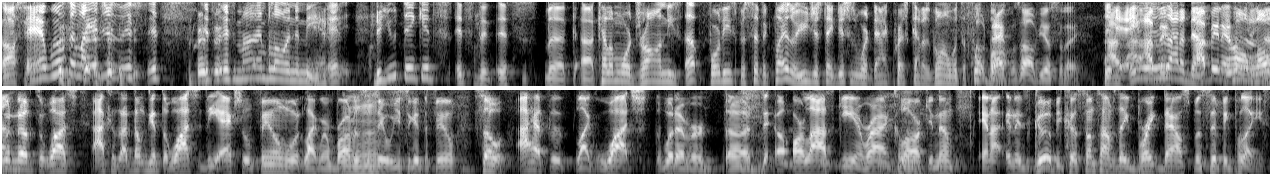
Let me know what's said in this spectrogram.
Oh, Sam Wilson, like it just it's it's it's, it's mind blowing to me. And do you think it's it's the it's the uh, Kellen Moore drawing these up for these specific plays, or you just think this is where Dak Prescott is going with the Oh, football? Dak was off yesterday. Yeah, I, he- I, he have been, out of doubt. I've been at home long doubt. enough to watch because I, don't get to watch the actual film like when Brothers Mm-hmm. was here. We used to get the film, so I have to like watch whatever uh, D- uh, and Ryan Clark Mm-hmm. and them, and I, and it's good because sometimes they break down specific plays,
